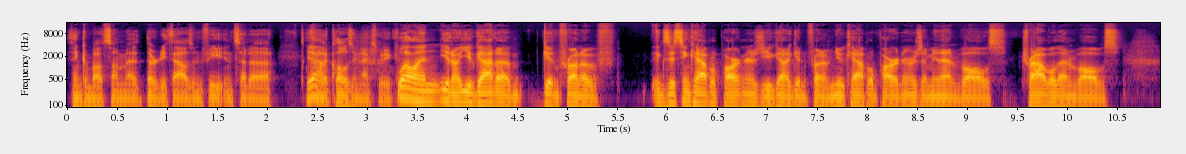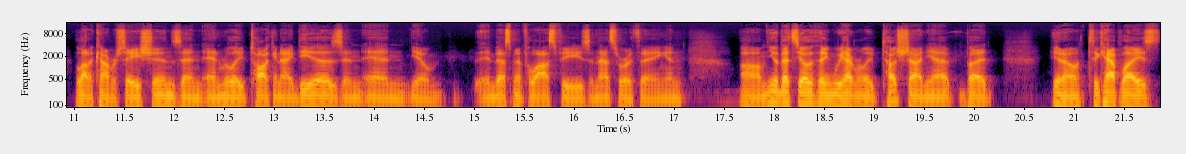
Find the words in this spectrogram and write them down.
think about some at 30,000 feet instead of Yeah. closing next week Well, and you know, you've got to get in front of existing capital partners. You got to get in front of new capital partners. I mean, that involves travel. That involves a lot of conversations and and really talking ideas and and you know investment philosophies and that sort of thing. And um, you know, that's the other thing we haven't really touched on yet. But you know, to capitalize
